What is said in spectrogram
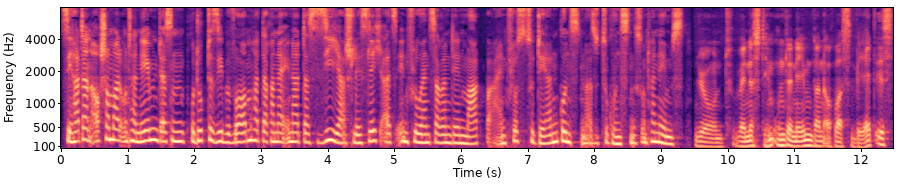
Sie hat dann auch schon mal Unternehmen, dessen Produkte sie beworben hat, daran erinnert, dass sie ja schließlich als Influencerin den Markt beeinflusst zu deren Gunsten, also zugunsten des Unternehmens. Ja, und wenn es dem Unternehmen dann auch was wert ist,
